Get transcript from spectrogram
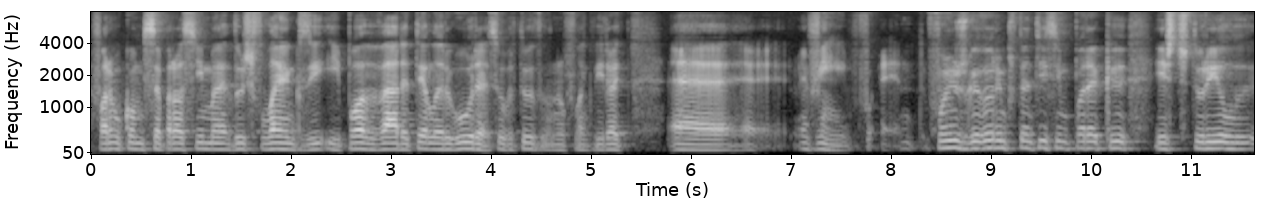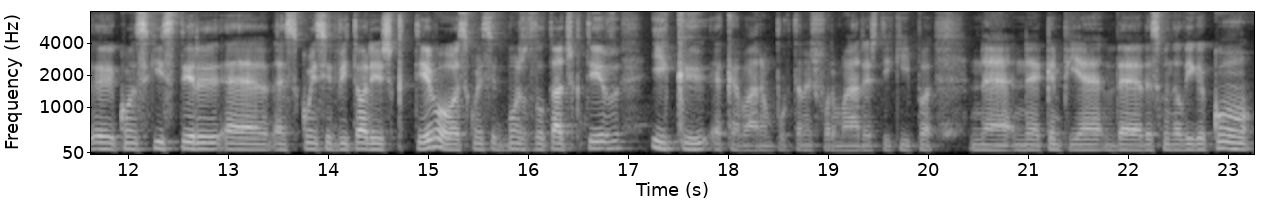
a forma como se aproxima dos flancos e, e pode dar até largura, sobretudo no flanco direito. É, enfim, foi um jogador importantíssimo para que este Estoril eh, conseguisse ter a, eh, a sequência de vitórias que teve, ou a sequência de bons resultados que teve, e que acabaram por transformar esta equipa na, na campeã da, da segunda Liga com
